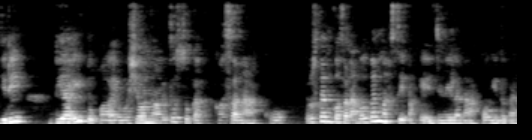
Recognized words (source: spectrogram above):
Jadi dia itu kalau emosional itu suka ke kosan aku. Terus kan kosan aku kan masih pakai jendela nako gitu kan.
